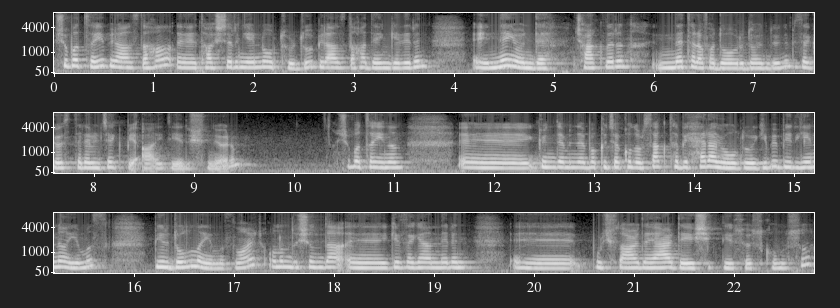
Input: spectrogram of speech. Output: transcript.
Şubat ayı biraz daha e, taşların yerine oturduğu, biraz daha dengelerin e, ne yönde, çarkların ne tarafa doğru döndüğünü bize gösterebilecek bir ay diye düşünüyorum. Şubat ayının e, gündemine bakacak olursak tabi her ay olduğu gibi bir yeni ayımız, bir dolunayımız var. Onun dışında e, gezegenlerin e, burçlarda yer değişikliği söz konusu.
